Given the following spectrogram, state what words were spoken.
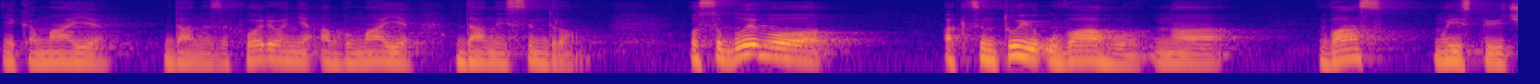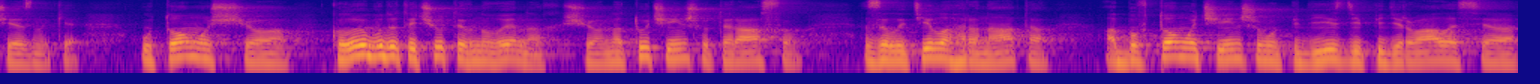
яка має дане захворювання або має даний синдром. Особливо акцентую увагу на вас, мої співвітчизники, у тому, що коли ви будете чути в новинах, що на ту чи іншу терасу залетіла граната, або в тому чи іншому під'їзді підірвалася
